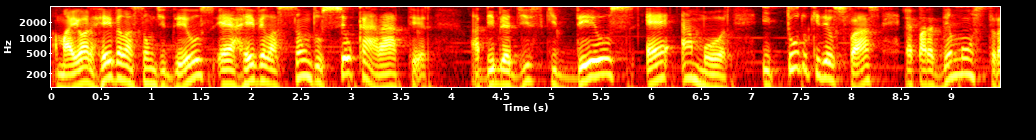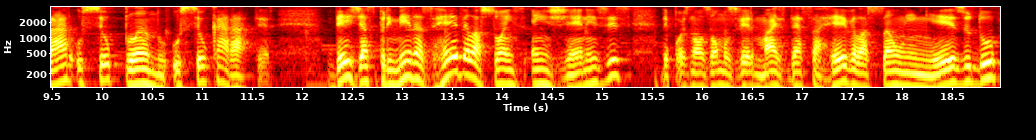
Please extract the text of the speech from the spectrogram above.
A maior revelação de Deus é a revelação do seu caráter. A Bíblia diz que Deus é amor e tudo que Deus faz é para demonstrar o seu plano, o seu caráter. Desde as primeiras revelações em Gênesis, depois nós vamos ver mais dessa revelação em Êxodo,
